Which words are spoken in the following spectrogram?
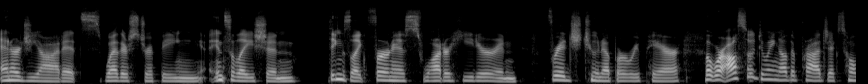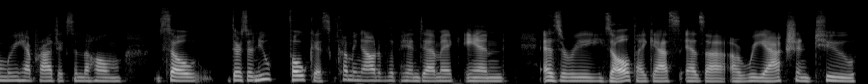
energy audits, weather stripping, insulation, things like furnace, water heater, and fridge tune up or repair. But we're also doing other projects, home rehab projects in the home. So there's a new focus coming out of the pandemic. And as a result, I guess, as a, a reaction to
